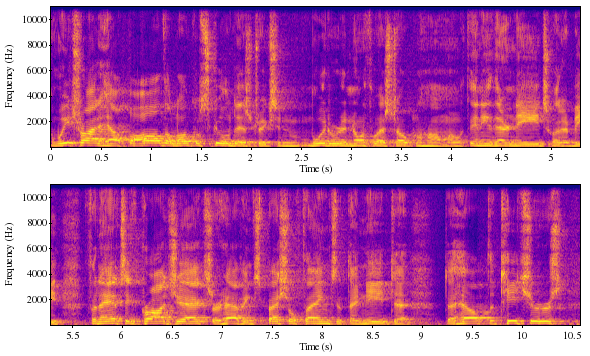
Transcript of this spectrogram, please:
And we try to help all the local school districts in Woodward and Northwest Oklahoma with any of their needs, whether it be financing projects or having special things that they need to, to help the teachers.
